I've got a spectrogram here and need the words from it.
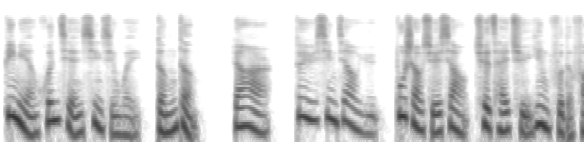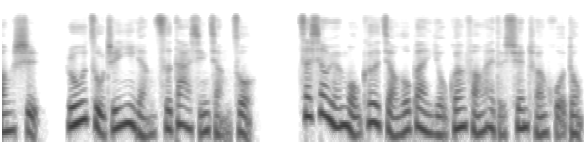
避免婚前性行为等等。然而，对于性教育，不少学校却采取应付的方式，如组织一两次大型讲座，在校园某个角落办有关妨碍的宣传活动，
